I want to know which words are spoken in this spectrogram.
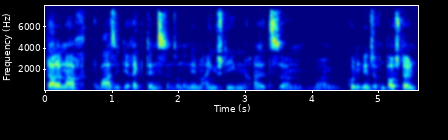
da danach quasi direkt ins, ins Unternehmen eingestiegen als ähm, Kundendienst auf den Baustellen.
